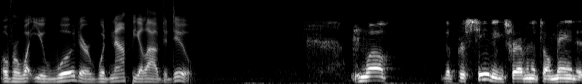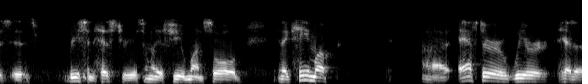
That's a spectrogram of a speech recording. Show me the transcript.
over what you would or would not be allowed to do. Well, the proceedings for eminent domain is, is recent history. It's only a few months old, and it came up uh, after we were had a,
